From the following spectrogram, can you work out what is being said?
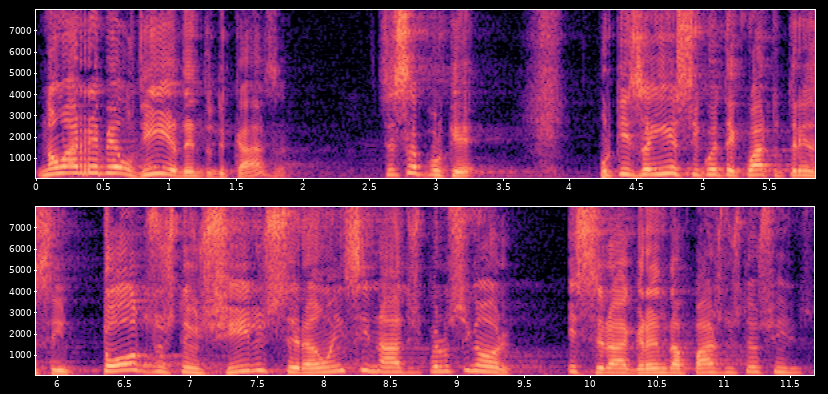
não há rebeldia dentro de casa. Você sabe por quê? Porque Isaías 54, 3 assim: Todos os teus filhos serão ensinados pelo Senhor, e será grande a paz dos teus filhos.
